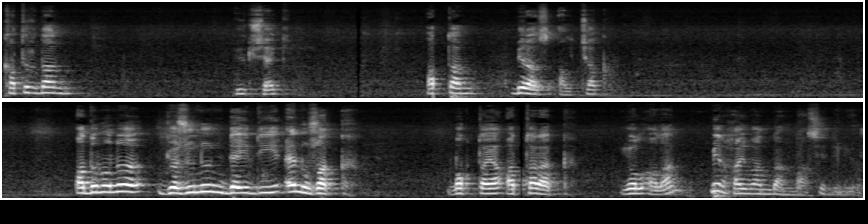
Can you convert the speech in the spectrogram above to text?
katırdan yüksek, attan biraz alçak, adımını gözünün değdiği en uzak noktaya atarak yol alan bir hayvandan bahsediliyor.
